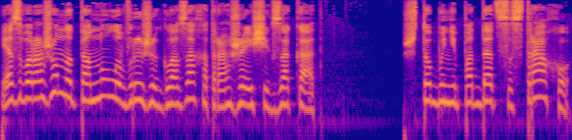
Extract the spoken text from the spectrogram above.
Я завороженно тонула в рыжих глазах, отражающих закат. Чтобы не поддаться страху,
